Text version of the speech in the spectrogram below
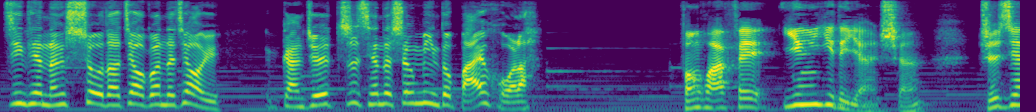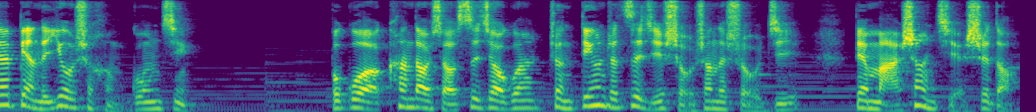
今天能受到教官的教育。感觉之前的生命都白活了。冯华飞阴翳的眼神直接变得又是很恭敬。不过看到小四教官正盯着自己手上的手机，便马上解释道：“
